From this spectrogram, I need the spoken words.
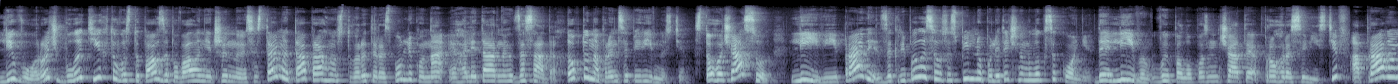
Ліворуч були ті, хто виступав за повалення чинної системи та прагнув створити республіку на егалітарних засадах, тобто на принципі рівності. З того часу ліві і праві закріпилися у суспільно-політичному лексиконі, де лівим випало позначати прогресивістів, а правим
